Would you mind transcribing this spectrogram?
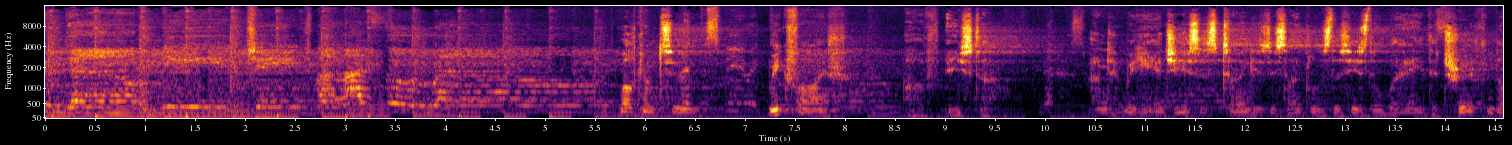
come down on me to change my life around. Welcome to Let the Spirit Week 5 of Easter. And we hear Jesus telling his disciples that he's the way, the truth, and the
